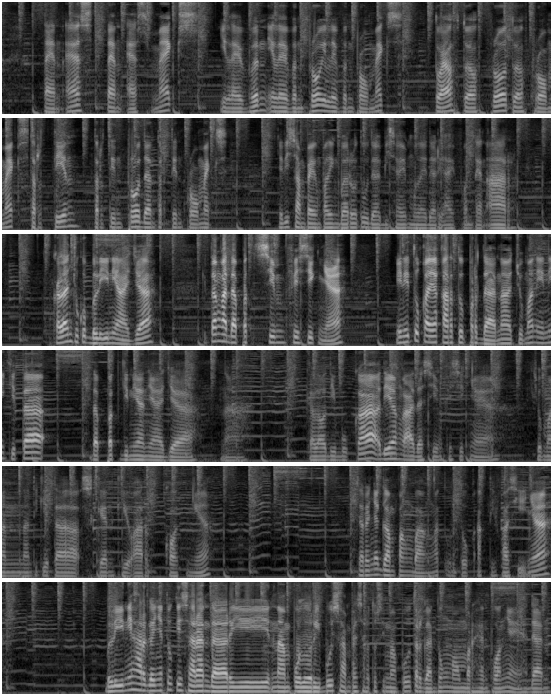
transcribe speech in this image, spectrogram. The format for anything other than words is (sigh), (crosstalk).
10s, 10s Max, 11, 11 Pro, 11 Pro Max, 12, 12 Pro, 12 Pro Max, 13, 13 Pro dan 13 Pro Max. Jadi sampai yang paling baru tuh udah bisa mulai dari iPhone 10R kalian cukup beli ini aja. Kita nggak dapat SIM fisiknya. Ini tuh kayak kartu perdana cuman ini kita dapat giniannya aja. Nah kalau dibuka dia nggak ada SIM fisiknya ya. Cuman nanti kita scan QR code-nya. Caranya gampang banget untuk aktivasinya beli ini harganya tuh kisaran dari 60.000 sampai 150 tergantung nomor handphonenya ya. Dan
